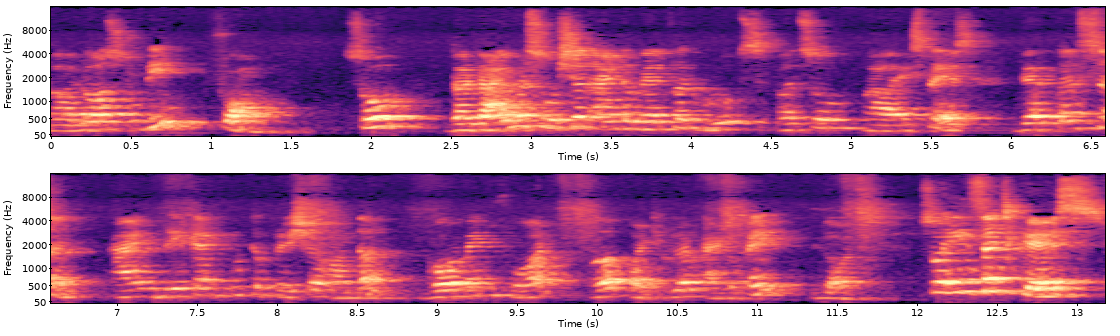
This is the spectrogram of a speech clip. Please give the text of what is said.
uh, laws to be formed. So the diverse social and the welfare groups also uh, express their concern and they can put the pressure on the government for a particular kind of a law. So in such case,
